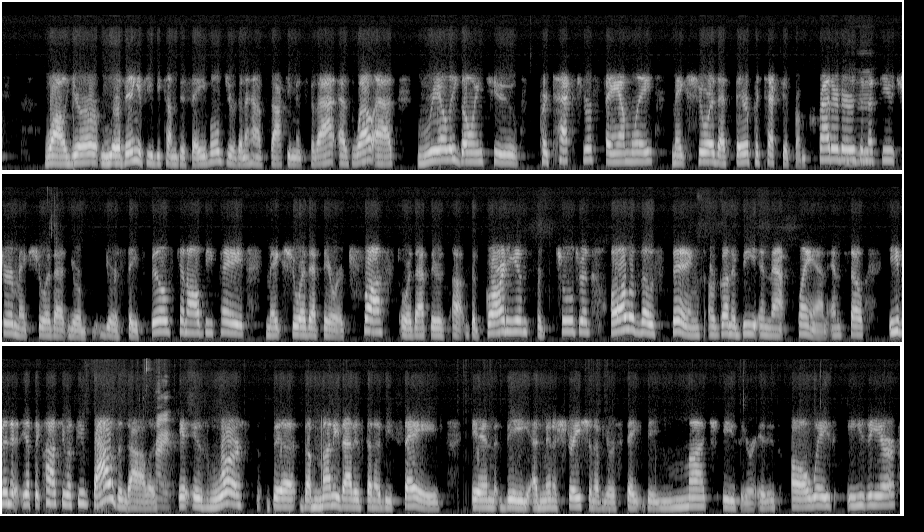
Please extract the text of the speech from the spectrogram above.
while you're living. If you become disabled, you're going to have documents for that, as well as really going to protect your family make sure that they're protected from creditors mm-hmm. in the mm-hmm. future, make sure that your your estate's bills can all be paid, make sure that there are trusts or that there's uh, the guardians for children. All of those things are going to be in that plan, and so even if it costs you a few thousand dollars, right. it is worth the the money that is going to be saved in the administration of your estate being much easier. It is always easier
